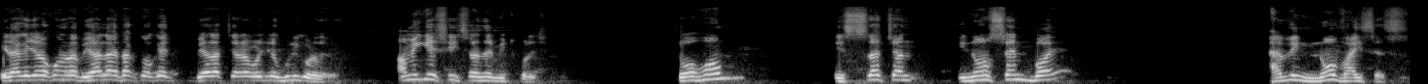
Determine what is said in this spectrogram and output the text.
এর আগে যখন ওরা বেহালায় থাকতো, ওকে বেহালার চেহারা বলেছিল গুলি করে দেবে। আমি গিয়ে সেই ছেলেদের মিট করেছি। Soham is an innocent boy having no vices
